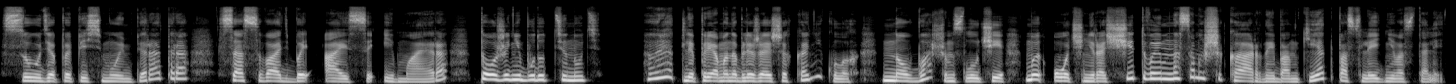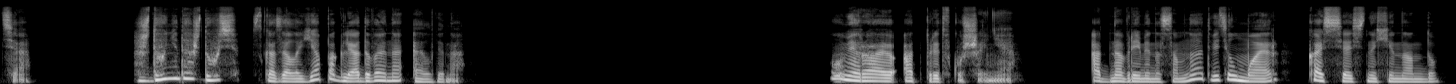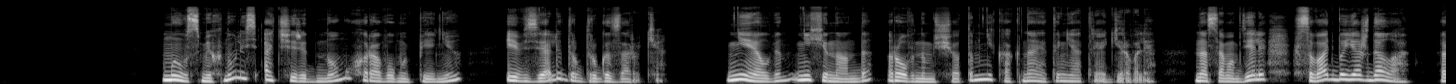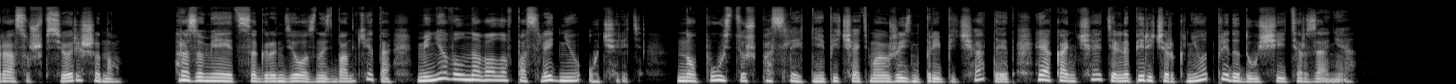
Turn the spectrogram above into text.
Судя по письму императора, со свадьбой Айсы и Майера тоже не будут тянуть. Вряд ли прямо на ближайших каникулах, но в вашем случае мы очень рассчитываем на самый шикарный банкет последнего столетия. «Жду не дождусь», — сказала я, поглядывая на Элвина. «Умираю от предвкушения», — одновременно со мной ответил Майер, косясь на Хинанду. Мы усмехнулись очередному хоровому пению и взяли друг друга за руки. Ни Элвин, ни Хинанда ровным счетом никак на это не отреагировали. На самом деле, свадьбы я ждала, раз уж все решено. Разумеется, грандиозность банкета меня волновала в последнюю очередь. Но пусть уж последняя печать мою жизнь припечатает и окончательно перечеркнет предыдущие терзания.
